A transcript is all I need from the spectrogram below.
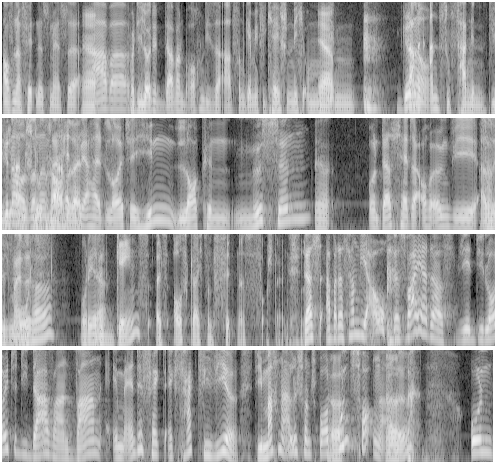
auf einer Fitnessmesse. Ja. Aber Aber die Leute, die da waren, brauchen diese Art von Gamification nicht, um Ja. eben genau. damit anzufangen, diesen Genau, Anstoß sondern und da hätten wir halt Leute hinlocken müssen Ja. und das hätte auch irgendwie, also ich meine, Oder, oder ihr Ja. hättet Games als Ausgleich zum Fitness vorstellen müssen. Das, aber das haben die auch. Das war ja das. Die, die Leute, die da waren, waren im Endeffekt exakt wie wir. Die machen alle schon Sport und zocken alle. Und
